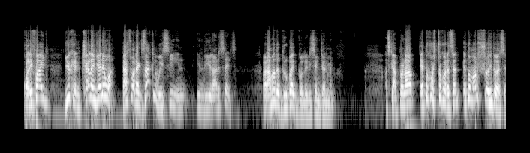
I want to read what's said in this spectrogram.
qualified, you can challenge anyone. That's what exactly we see in, in the United States. But আমাদের দুর্ভাগ্য লেডিস এন্ড জেন্টলম্যান আজকে আপনারা এত কষ্ট করেছেন এত মানুষ শহীদ হয়েছে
